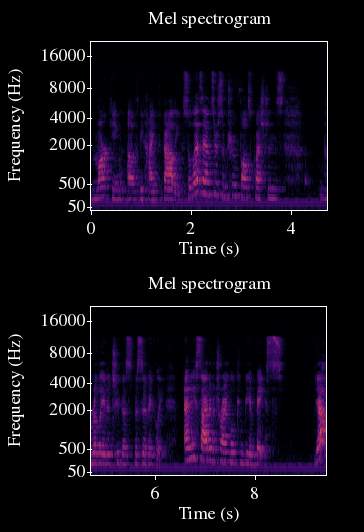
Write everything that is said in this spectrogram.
marking of the height value. So let's answer some true false questions related to this specifically. Any side of a triangle can be a base. Yeah,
